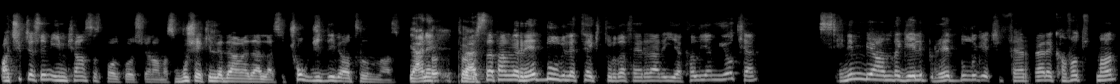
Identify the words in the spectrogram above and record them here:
açıkça söyleyeyim imkansız pole pozisyon alması. Bu şekilde devam ederlerse. Çok ciddi bir atılım lazım. Yani Tabii. Verstappen ve Red Bull bile tek turda Ferrari'yi yakalayamıyorken senin bir anda gelip Red Bull'u geçip Ferrari'ye kafa tutman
